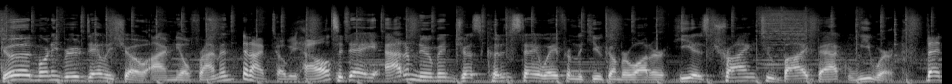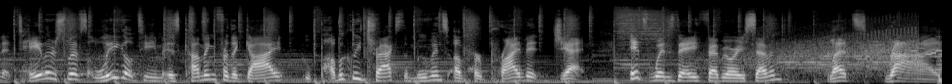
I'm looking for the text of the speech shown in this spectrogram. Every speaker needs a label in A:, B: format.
A: Good Morning Brew Daily Show. I'm Neal Freyman.
B: And I'm Toby Howell.
A: Today, Adam Neumann just couldn't stay away from the cucumber water. He is trying to buy back WeWork.
B: Then Taylor Swift's legal team is coming for the guy who publicly tracks the movements of her private jet. It's Wednesday, February 7th. Let's ride.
